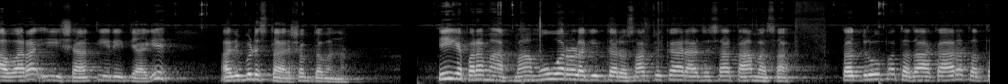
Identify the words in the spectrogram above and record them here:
ಅವರ ಈಶ ಅಂತ ಈ ರೀತಿಯಾಗಿ ಅಲ್ಲಿ ಬಿಡಿಸ್ತಾರೆ ಶಬ್ದವನ್ನು. ಹೀಗೆ ಪರಮಾತ್ಮ ಮೂವರೊಳಗಿದ್ದರು, ಸಾತ್ವಿಕ, ರಾಜಸ, ತಾಮಸ. ತದ್ರೂಪ ತದಾಕಾರ ತತ್ತ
